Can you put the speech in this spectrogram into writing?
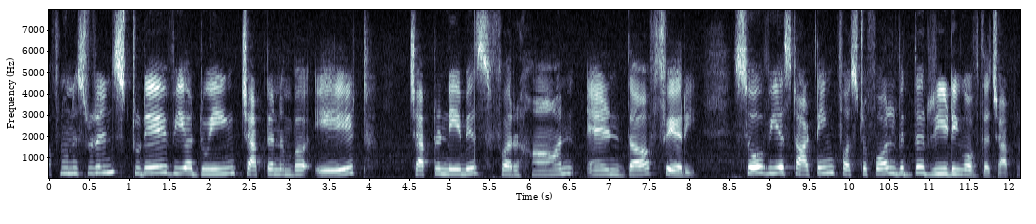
afternoon students. Today we are doing chapter number 8 chapter name is farhan and the fairy. So we are starting first of all with the reading of the chapter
